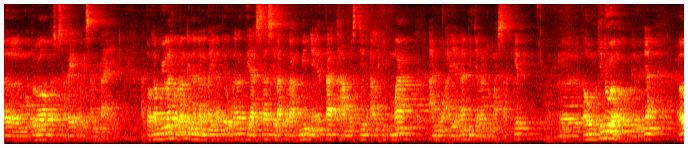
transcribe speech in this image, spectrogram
eh, ngobrol pas sore beri santai. Atau alhamdulillah orang di nadangan ayeuna teh urang tiasa silaturahmi nyata ka Masjid Al Hikmah anu ayana di Jalan Rumah Sakit eh, kaum Kidul gitu nya. Eh,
